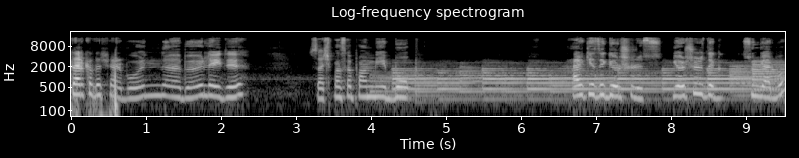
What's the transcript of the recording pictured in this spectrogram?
Evet arkadaşlar bu oyun da böyleydi. Saçma sapan bir bob. Herkese görüşürüz. Görüşürüz de Sünger Bob.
